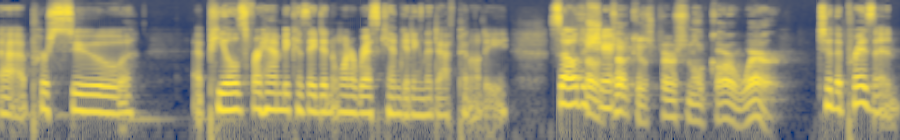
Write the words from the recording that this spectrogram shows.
uh, pursue appeals for him because they didn't want to risk him getting the death penalty. So the So sheriff took his personal car where? to the prison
